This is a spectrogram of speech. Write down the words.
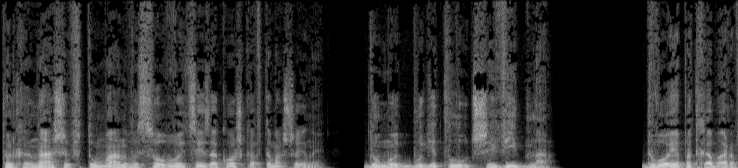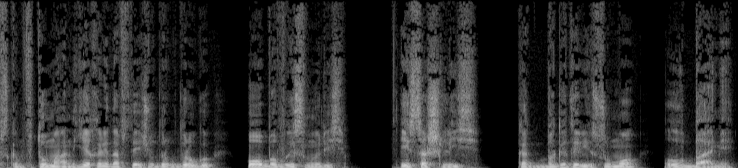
Только наши в туман высовываются из окошка автомашины. Думают, будет лучше видно. Двое под Хабаровском в туман ехали навстречу друг другу, оба высунулись и сошлись, как богатыри сумо, лбами.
